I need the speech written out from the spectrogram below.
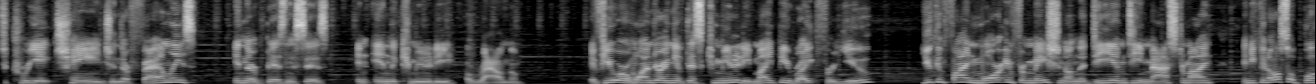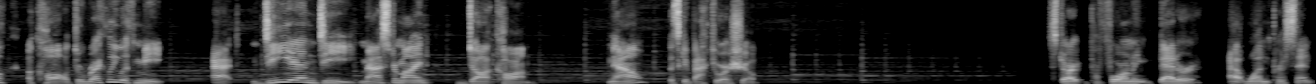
to create change in their families, in their businesses, and in the community around them. If you are wondering if this community might be right for you, you can find more information on the DMD Mastermind, and you can also book a call directly with me at dmdmastermind.com. Now, let's get back to our show. Start performing better at 1%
